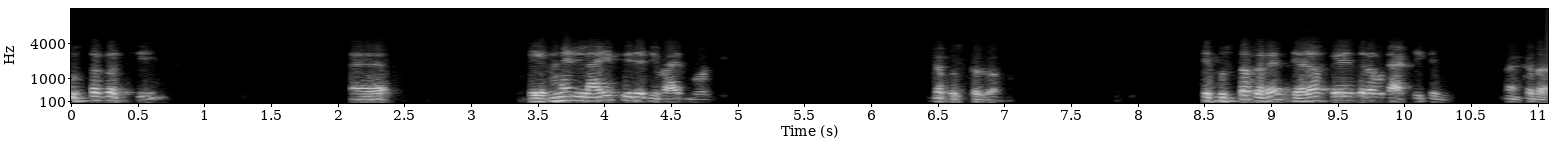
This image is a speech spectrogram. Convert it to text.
पुस्तक अच्छी लाइफ इज ए बॉडी पुस्तक से पुस्तक तेरह पेज रोटे आर्टिकल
